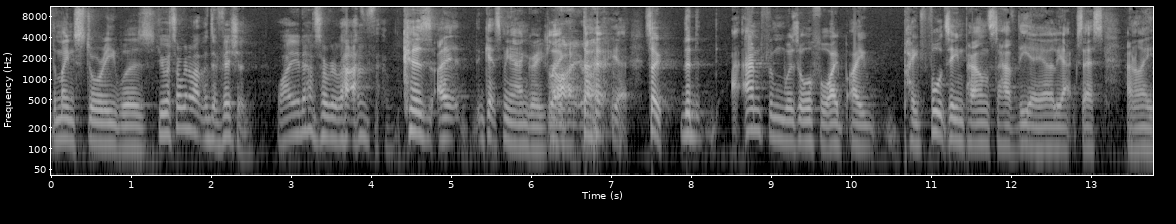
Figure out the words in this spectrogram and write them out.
the main story was You were talking about the division. Why are you now talking about Anthem? because it gets me angry. Like, Right, right. yeah. So the anthem was awful. I, I paid fourteen pounds to have the EA early access, and I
